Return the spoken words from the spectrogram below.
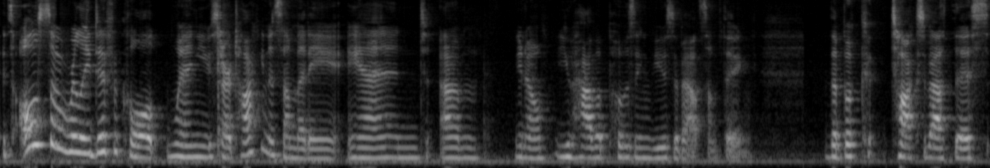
It's also really difficult when you start talking to somebody and, um, you know, you have opposing views about something. The book talks about this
